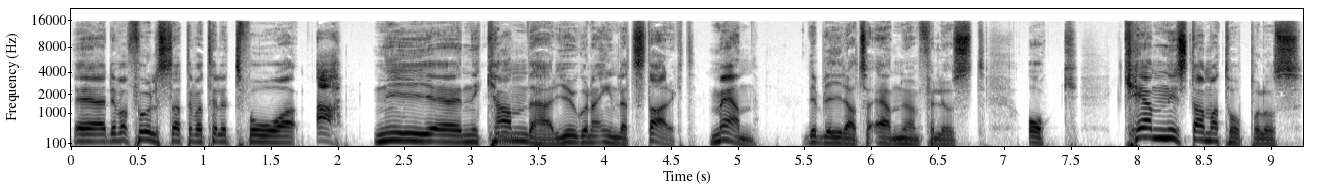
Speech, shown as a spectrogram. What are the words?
Eh, det var fullsatt, det var Tele2. Ah, ni, eh, ni kan mm. det här, Djurgården har inlett starkt. Men det blir alltså ännu en förlust och Kenny Stamatopoulos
